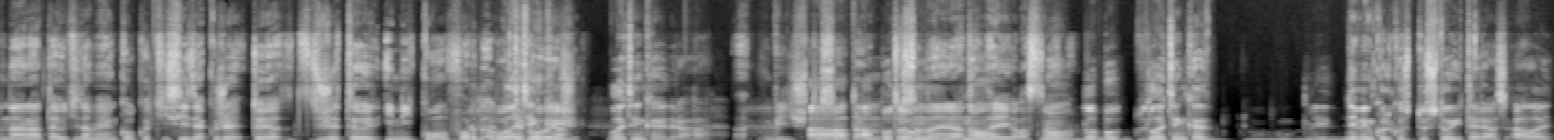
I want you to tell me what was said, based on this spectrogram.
narátajú ti tam neviem koľko tisíc, akože to je, že to je iný komfort? Alebo letenka, hovoríš... letenka je drahá. A, víš, to a, som tam, a potom, to som nerátal, no, hej, vlastne. No, lebo letenka, neviem koľko to stojí teraz, ale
